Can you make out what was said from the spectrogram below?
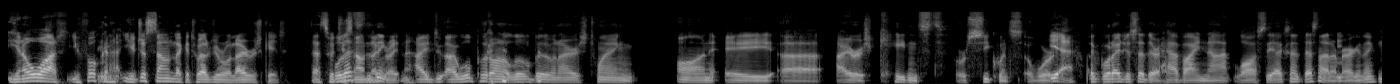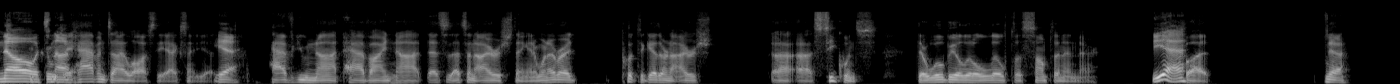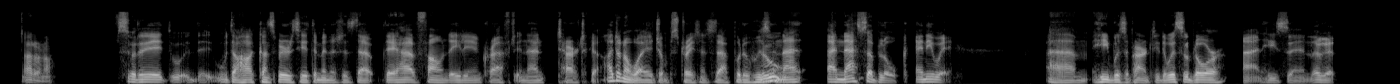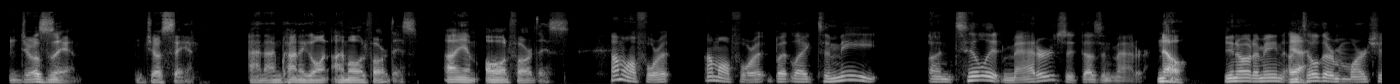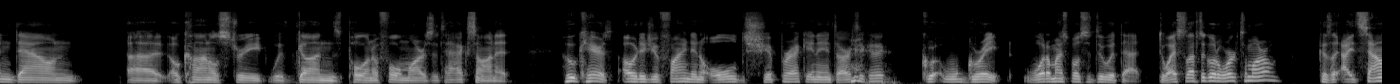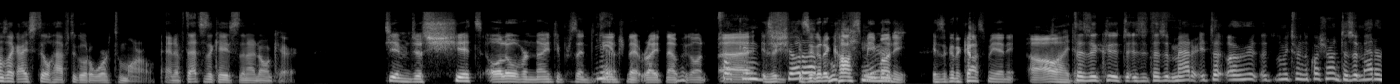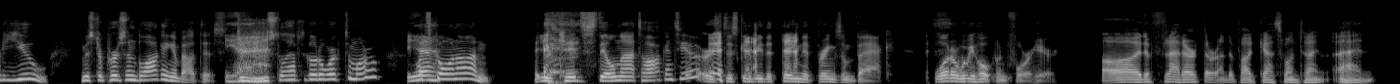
You know what? You fucking ha- you just sound like a twelve year old Irish kid. That's what well, you that's sound like thing. right now. I do. I will put on a little bit of an Irish twang on a uh Irish cadenced or sequence of words. yeah. Like what I just said there. Have I not lost the accent? That's not an American thing. No, it's not. Say, haven't I lost the accent yet? Yeah. Have you not? Have I not? That's that's an Irish thing. And whenever I put together an Irish uh, uh sequence, there will be a little lilt of something in there. Yeah. But yeah, I don't know. So the, the the hot conspiracy at the minute is that they have found alien craft in Antarctica. I don't know why I jumped straight into that, but it was a, Who? A NASA bloke anyway. Um, he was apparently the whistleblower, and he's saying, "Look at, I'm just saying, I'm just saying," and I'm kind of going, "I'm all for this. I am all for this." I'm all for it. I'm all for it. But like to me, until it matters, it doesn't matter. No, You know what I mean? Yeah. Until they're marching down uh, O'Connell Street with guns, pulling a full Mars attacks on it. Who cares? Oh, did you find an old shipwreck in Antarctica? Great. What am I supposed to do with that? Do I still have to go to work tomorrow? Because it sounds like I still have to go to work tomorrow. And if that's the case, then I don't care. Jim just shits all over ninety percent of the Yeah. internet right now. By going, uh, is it is it going to cost me money? Is it going to cost me any? Oh, I don't. Does it, does it does it matter? It or uh, let me turn the question around. Does it matter to you, Mr. Person blogging about this? Do you still have to go to work tomorrow? yeah. What's going on? Are your kids still not talking to you, or is this going to be the thing that brings them back? What are we hoping for here? Oh, had a flat earther on the podcast one time, and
